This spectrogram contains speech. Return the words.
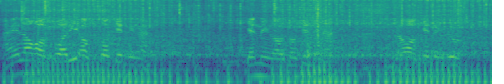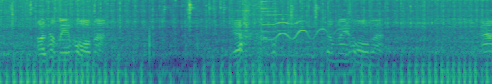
ไหนลองออกตัวดิออกตัวเกนหนึ่งอะเกนหนึ่งเอาตัวเกนหนึ่งนะลองออกเกนหนึ่งดูเอาทำไมหอมอะเดี๋ยว ทำไมหอมอะอะ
